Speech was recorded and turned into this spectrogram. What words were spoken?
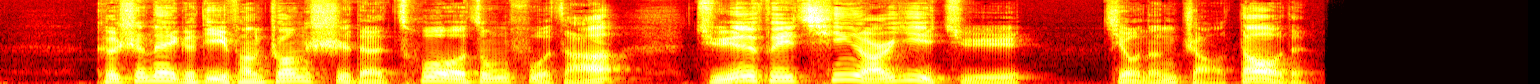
可是那个地方装饰的错综复杂，绝非轻而易举就能找到的。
